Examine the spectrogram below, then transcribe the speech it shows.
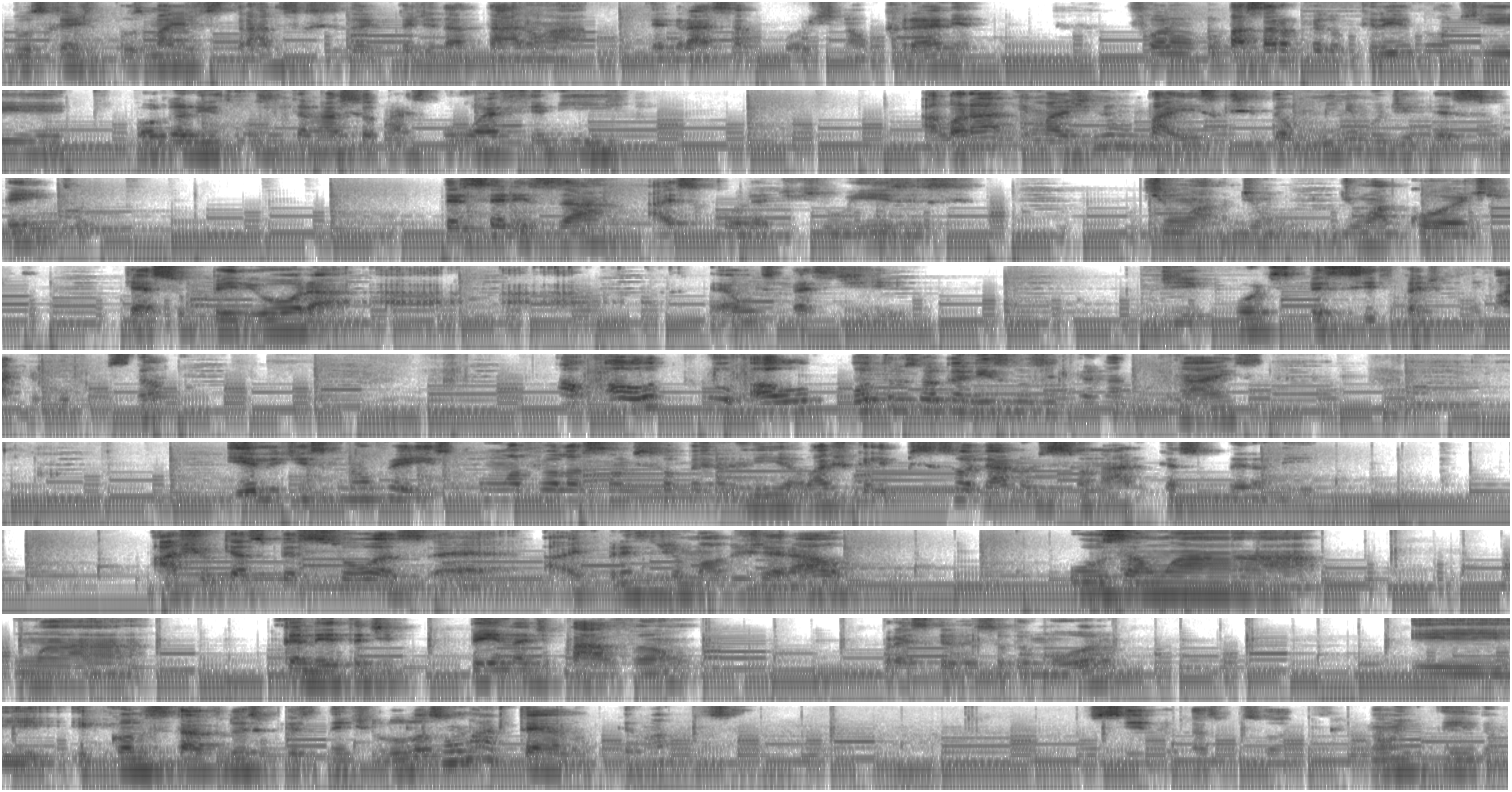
os, os magistrados que se candidataram a integrar essa corte na Ucrânia foram passaram pelo crivo de organismos internacionais como o FMI. Agora imagine um país que se dê o mínimo de respeito terceirizar a escolha de juízes de uma de, um, de uma corte que é superior a, a, a- é uma espécie de de corte específica de combate à corrupção a, a outro- a outros organismos internacionais. E ele diz que não vê isso como uma violação de soberania. Eu acho que ele precisa olhar no dicionário que é soberania. Acho que as pessoas, é, a imprensa de um modo geral, usa uma, uma caneta de pena de pavão para escrever sobre o Moro. E, e quando se trata do ex-presidente Lula, um martelo. é possível. É possível que as pessoas não entendam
